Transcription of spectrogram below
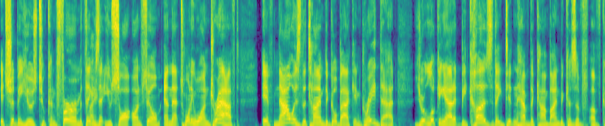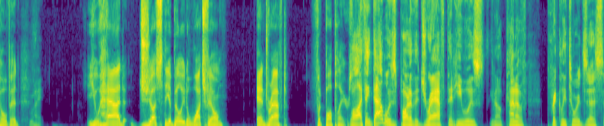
it should be used to confirm things Right. that you saw on film. And that 21 draft, if now is the time to go back and grade that, you're looking at it because they didn't have the combine because of of COVID. Right. You had just the ability to watch film and draft football players. Well, I think that was part of the draft that he was, you know, kind of prickly towards uh, s-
